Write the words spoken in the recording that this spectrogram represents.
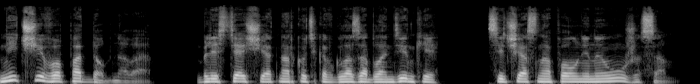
Ничего подобного. Блестящие от наркотиков глаза блондинки сейчас наполнены ужасом.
